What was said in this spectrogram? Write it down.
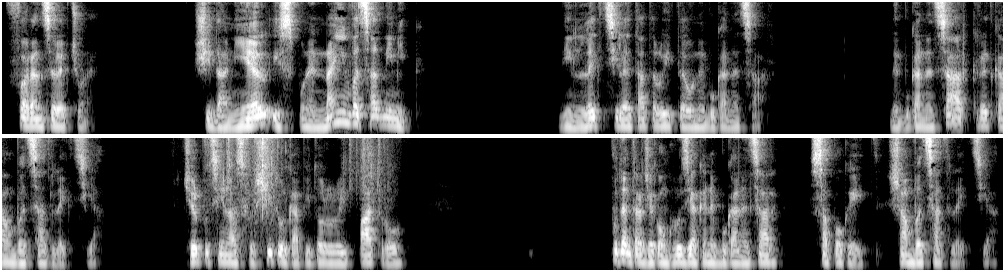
fără înțelepciune. Și Daniel îi spune, n-ai învățat nimic din lecțiile tatălui tău, Nebucanețar. Nebucanețar cred că a învățat lecția. Cel puțin la sfârșitul capitolului 4 putem trage concluzia că Nebucanețar s-a pocăit și a învățat lecția.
